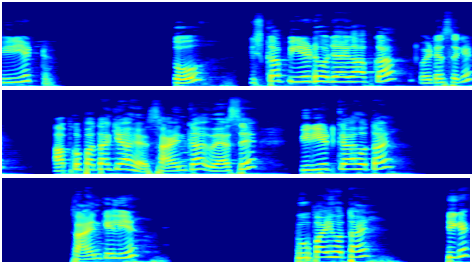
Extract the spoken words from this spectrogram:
पीरियड तो इसका पीरियड हो जाएगा आपका वेट सेकेंड आपको पता क्या है? साइन का वैसे पीरियड क्या होता है? साइन के लिए टू पाई होता है, ठीक है?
